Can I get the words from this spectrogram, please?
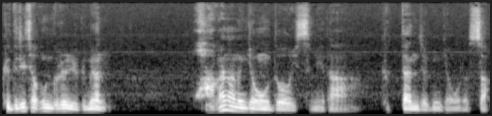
그들이 적은 글을 읽으면 화가 나는 경우도 있습니다. 극단적인 경우로서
